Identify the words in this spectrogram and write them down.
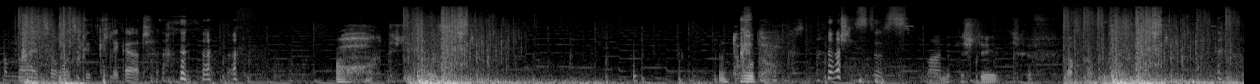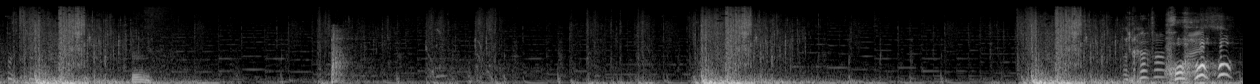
Komm mal halt so rausgeklickert. Oh, das steht los. Bin tot. Schießt es, Ah, Mann. Mitte steht. Ich raff raff Du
